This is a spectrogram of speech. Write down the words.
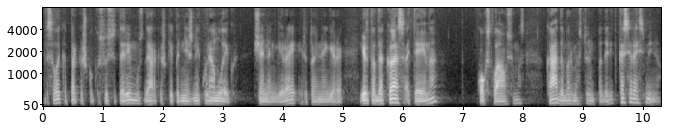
visą laiką per kažkokius susitarimus, dar kažkaip ir nežinai kuriam laikui. Šiandien gerai, rytoj negerai. Ir tada kas ateina, koks klausimas, ką dabar mes turim padaryti, kas yra esminio.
